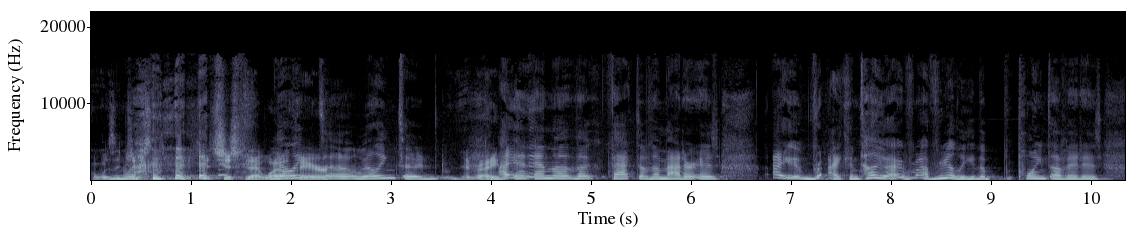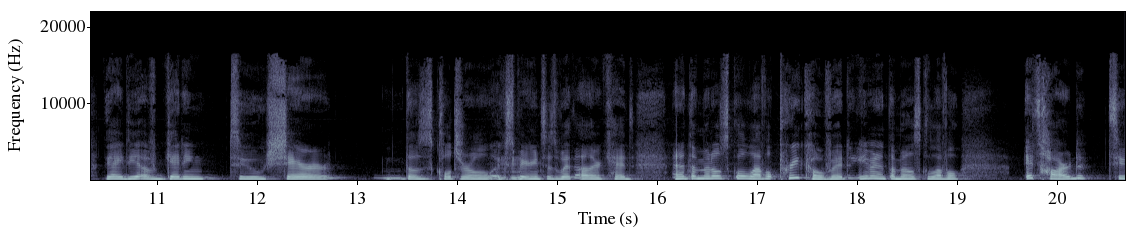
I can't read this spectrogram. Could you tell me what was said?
or was it just it's it's just that wild willing hair, to willing to right? I, and, and the, the fact of the matter is, I, I can tell you, I, I really, the point of it is the idea of getting to share those cultural Mm-hmm. experiences with other kids. And at the middle school level, pre COVID, even at the middle school level, it's hard to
